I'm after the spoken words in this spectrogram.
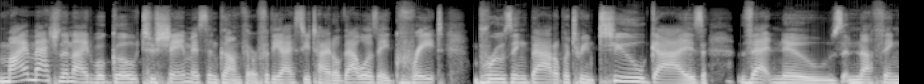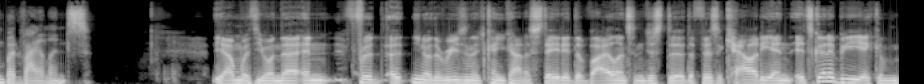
My match of the night will go to Sheamus and Gunther for the IC title. That was a great bruising battle between two guys that knows nothing but violence. Yeah, I'm with you on that. And for uh, you know the reason that you kind of stated the violence and just the the physicality, and it's going to be a com-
